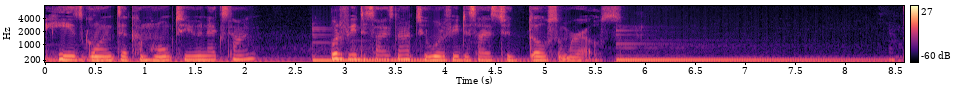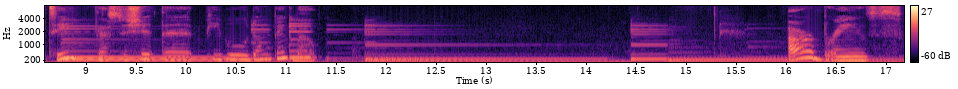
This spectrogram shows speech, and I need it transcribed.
he's going to come home to you next time? What if he decides not to? What if he decides to go somewhere else? See, that's the shit that people don't think about. Our brains,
